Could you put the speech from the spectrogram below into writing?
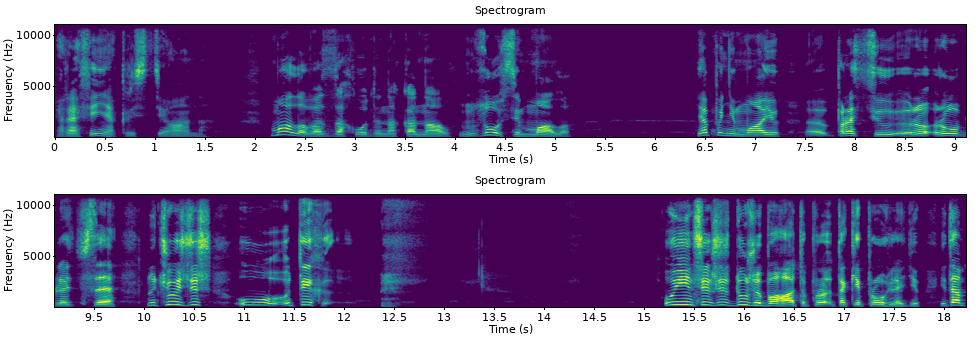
Графіня Крістіана. Мало вас заходить на канал, ну зовсім мало. Я розумію, працюють, роблять все. Ну чого ж у тих. У інших же дуже багато таких проглядів. І там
